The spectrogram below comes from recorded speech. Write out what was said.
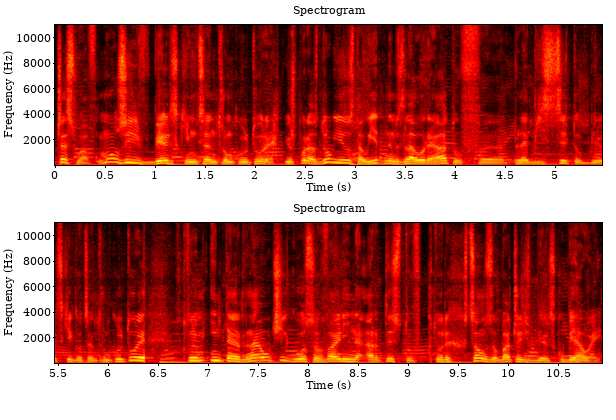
Czesław Mozil w Bielskim Centrum Kultury. Już po raz drugi został jednym z laureatów e, plebiscytu Bielskiego Centrum Kultury, w którym internauci głosowali na artystów, których chcą zobaczyć w Bielsku Białej.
